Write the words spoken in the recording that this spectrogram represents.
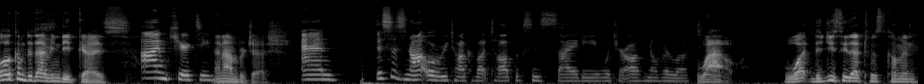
Welcome to Diving Deep, guys. I'm Kirti, And I'm Brijesh. and this is not where we talk about topics in society which are often overlooked. Wow. What? Did you see that twist coming?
